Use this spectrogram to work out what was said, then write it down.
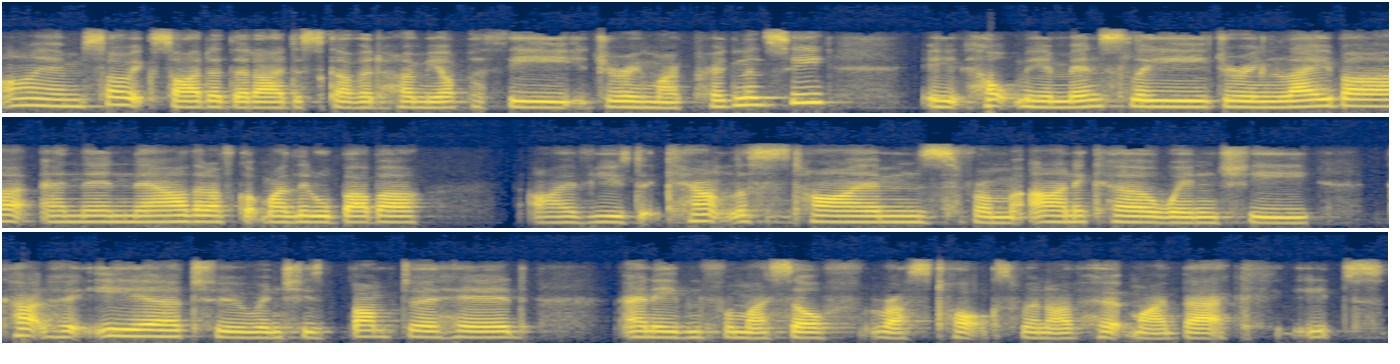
I am so excited that I discovered homeopathy during my pregnancy. It helped me immensely during labour, and then now that I've got my little bubba, I've used it countless times from Arnica when she cut her ear to when she's bumped her head and even for myself, Rhus Tox, when I've hurt my back, it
